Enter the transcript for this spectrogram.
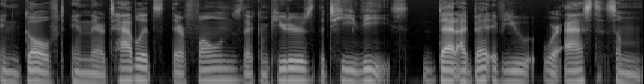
engulfed in their tablets, their phones, their computers, the TVs, that I bet if you were asked some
